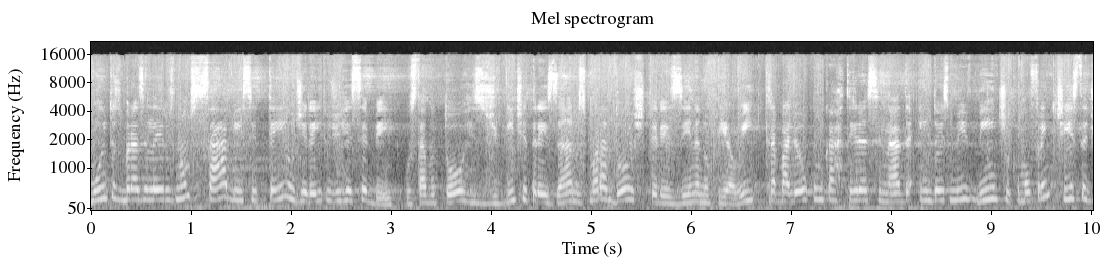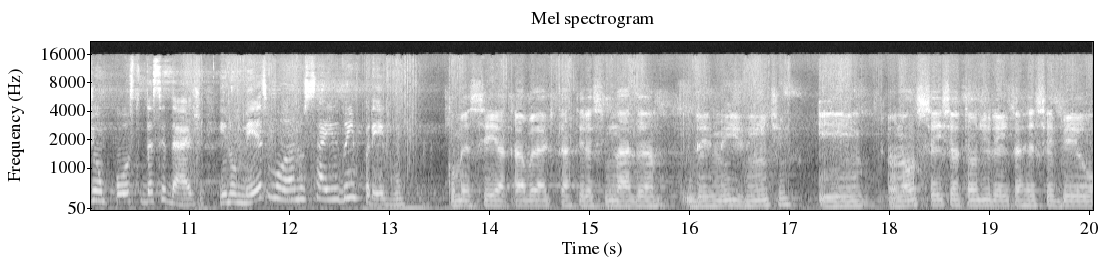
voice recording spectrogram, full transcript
Muitos brasileiros não sabem se têm o direito de receber. Gustavo Torres, de 23 anos, morador de Teresina, no Piauí, trabalhou com carteira assinada em 2020 como frentista de um posto da cidade e no mesmo ano saiu do emprego. comecei a trabalhar de carteira assinada em 2020 e eu não sei se eu tenho direito a receber o,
